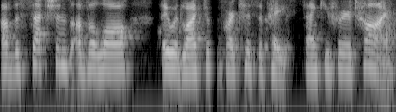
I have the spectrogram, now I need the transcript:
of the sections of the law they would like to participate. Thank you for your time.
